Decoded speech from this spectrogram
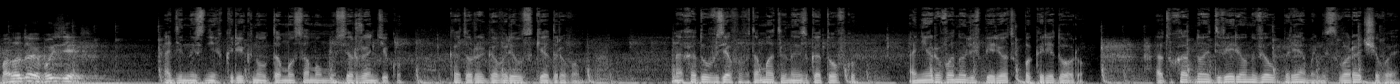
«Молодой, будь здесь!» Один из них крикнул тому самому сержантику, который говорил с Кедровым. На ходу взяв автоматы на изготовку, они рванули вперед по коридору. От входной двери он вел прямо, не сворачивая,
